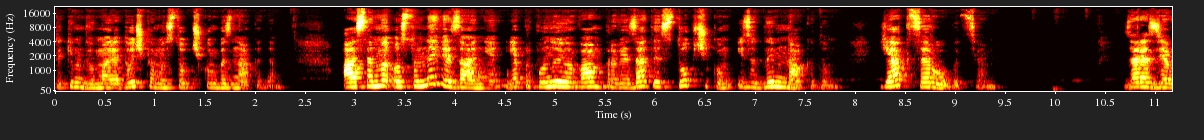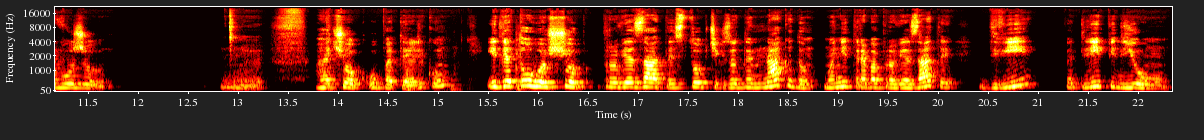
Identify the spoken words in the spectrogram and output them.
такими двома рядочками стовпчиком без накида. А саме основне в'язання я пропоную вам пров'язати стовпчиком із одним накидом. Як це робиться? Зараз я ввожу гачок у петельку. І для того, щоб пров'язати стовпчик з одним накидом, мені треба пров'язати дві петлі підйому.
